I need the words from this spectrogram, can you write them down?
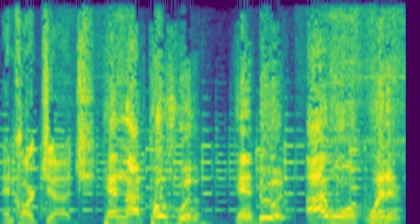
And Clark Judge. Cannot coach with him. Can't do it. I want winners.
